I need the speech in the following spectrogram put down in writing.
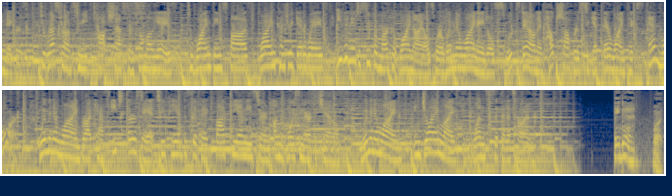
winemakers, to restaurants to meet top chefs and sommeliers, to wine-themed spas, wine country getaways, even into supermarket wine aisles where Women in Wine Angel swoops down and helps shoppers to get their wine picks and more. Women in Wine broadcasts each Thursday at 2 p.m. Pacific, 5 p.m. Eastern on the Voice America channel. Women in Wine, enjoying life one sip at a time. Hey, Dad. What?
